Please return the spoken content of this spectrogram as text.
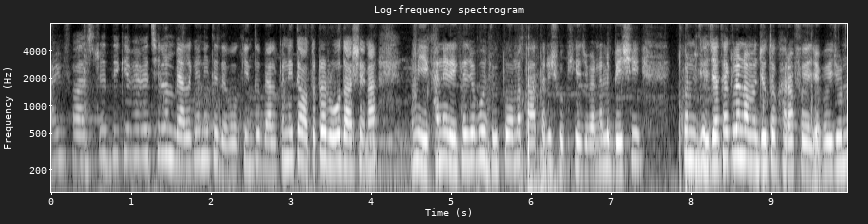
আমি ফার্স্টের দিকে ভেবেছিলাম ব্যালকানিতে দেবো, কিন্তু ব্যালকানিতে অতটা রোদ আসে না। আমি এখানে রেখে যাব, জুতো আমার তাড়াতাড়ি শুকিয়ে যাবে, নাহলে বেশিক্ষণ ভেজা থাকলে না আমার জুতো খারাপ হয়ে যাবে। ওই জন্য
